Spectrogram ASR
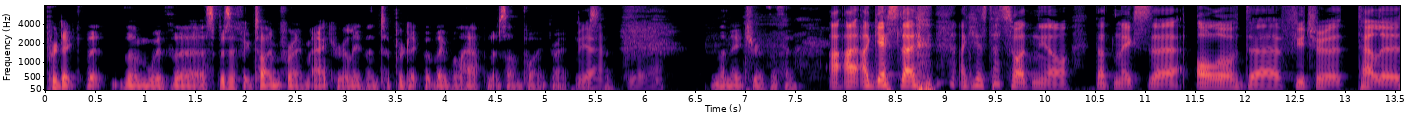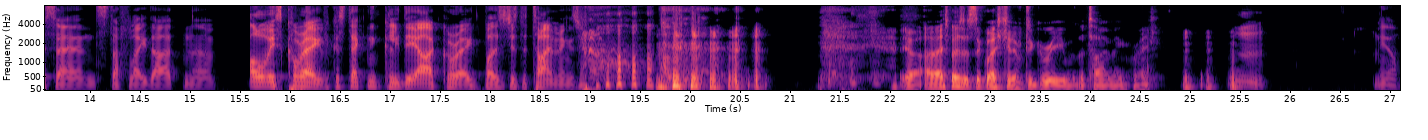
predict that them with a specific time frame accurately than to predict that they will happen at some point, right? Yeah, the, yeah, yeah. The nature of the thing. I, I- guess that I guess that's what you know that makes uh, all of the future tellers and stuff like that you know, always correct because technically they are correct, but it's just the timing is wrong. yeah, I suppose it's a question of degree with the timing, right? Mm. You know,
